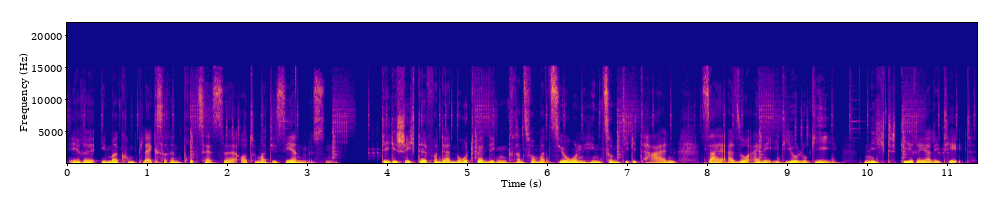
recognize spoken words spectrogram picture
ihre immer komplexeren Prozesse automatisieren müssen. Die Geschichte von der notwendigen Transformation hin zum Digitalen sei also eine Ideologie, nicht die Realität.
